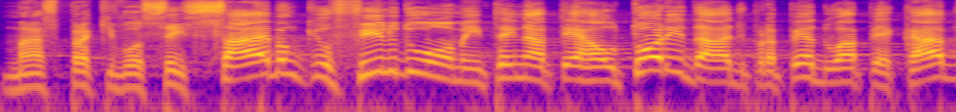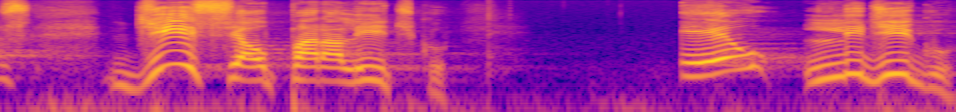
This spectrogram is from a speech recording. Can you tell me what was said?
Mas para que vocês saibam que o Filho do Homem tem na terra autoridade para perdoar pecados, disse ao paralítico: Eu lhe digo,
